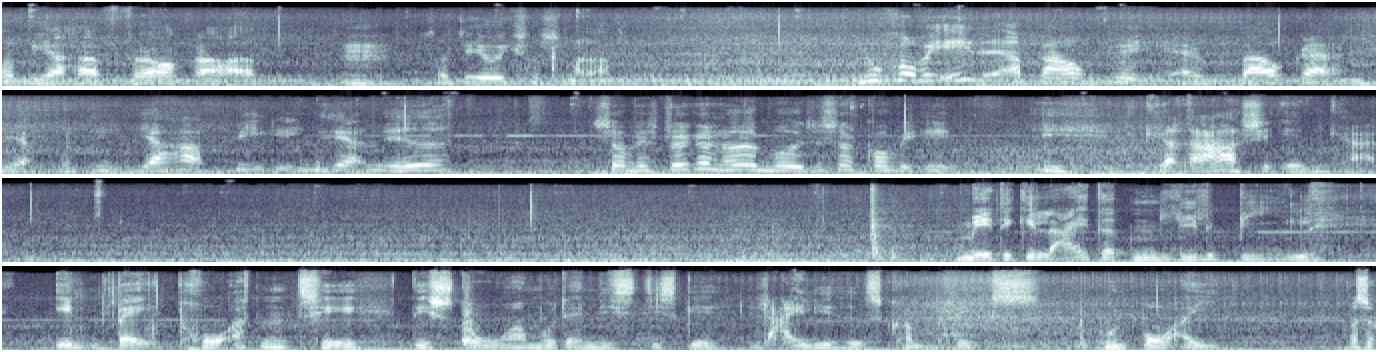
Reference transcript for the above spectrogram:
og vi har haft 40 grader. Mm. Så det er jo ikke så smart. Nu går vi ind af, bag, af baggangen her. fordi jeg har bilen hernede. Så hvis du ikke har noget imod det, så går vi ind i garageindgangen. Mette gelejder den lille bil ind bag porten til det store modernistiske lejlighedskompleks, hun bor i. Og så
